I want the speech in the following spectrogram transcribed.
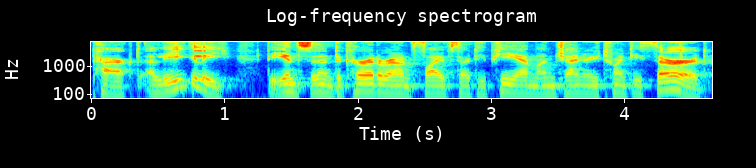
parked illegally. The incident occurred around 5:30 p.m. on January 23rd,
